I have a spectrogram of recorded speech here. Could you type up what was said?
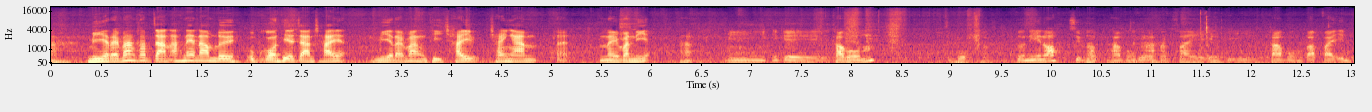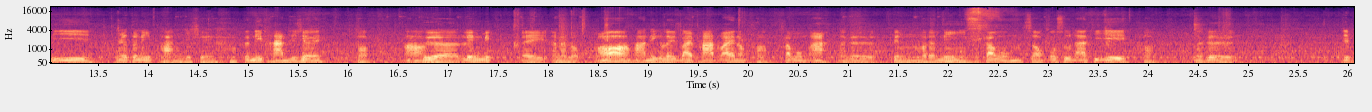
อะมีอะไรบ้างครับอาจารย์อะแนะนำเลยอุปกรณ์ที่อาจารย์ใช้อะมีอะไรบ้างที่ใช้ใช้งานเอ่อในวันนี้อะมีอีเกครับผม16ครับตัวนี้เนาะ16ครับผมแล้วก็อะปลั๊กไฟ NPE ครับผมปลั๊กไฟ NPE แล้วตัวนี้ผ่านเฉยๆครับตัวนี้ผ่านเฉยครับๆอ่าเพื่อเล่นมิกไออนาล็อกอ๋ออันนี้ก็เลยบายพาสไว้เนาะครับ ครับผมอะแล้วก็เป็นมารานี่ครับผม260 RTA ครับ แล้วก็ F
